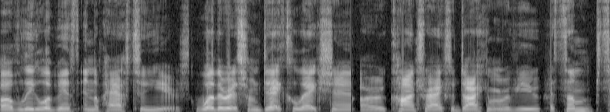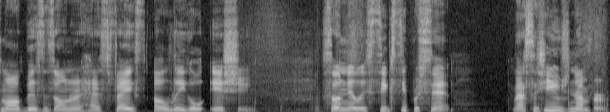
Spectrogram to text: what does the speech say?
of legal events in the past two years, whether it's from debt collection or contracts or document review. Some small business owner has faced a legal issue. So nearly 60%, That's a huge number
